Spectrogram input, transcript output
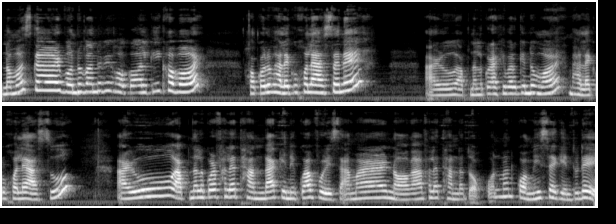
নমস্কাৰ বন্ধু বান্ধৱীসকল কি খবৰ? সকলো ভালে কুশলে আছেনে? আৰু আপোনালোকৰ আশীৰ্বাদ কিন্তু মই ভালে কুশলে আছোঁ। আৰু আপোনালোকৰ ফালে ঠাণ্ডা কেনেকুৱা পৰিছে? আমাৰ নগাঁৱৰ ফালে ঠাণ্ডাটো অকণমান কমিছে কিন্তু দেই।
